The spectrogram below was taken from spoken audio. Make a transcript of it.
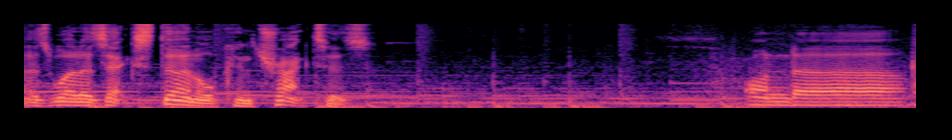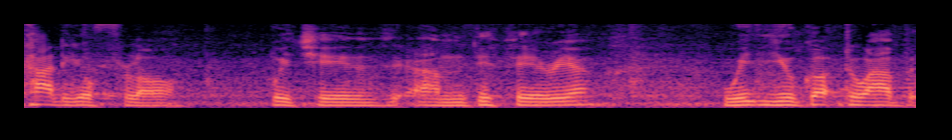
as well as external contractors. On the cardio floor, which is um, this area, we, you got to have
